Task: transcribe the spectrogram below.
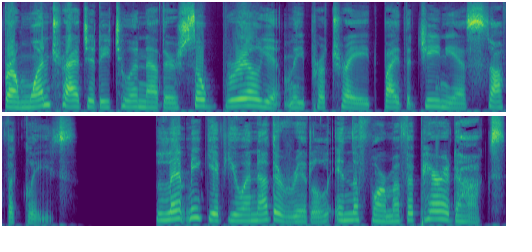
from one tragedy to another so brilliantly portrayed by the genius Sophocles. Let me give you another riddle in the form of a paradox.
